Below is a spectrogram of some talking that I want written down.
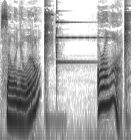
Selling a little or a lot?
